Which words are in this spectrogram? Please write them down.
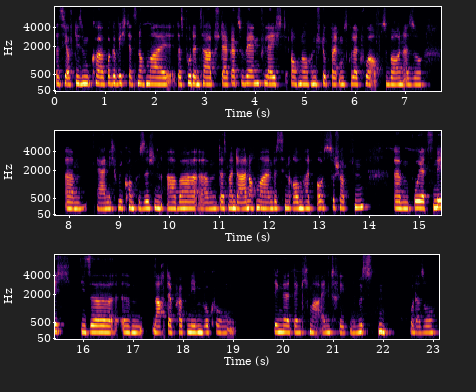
dass ich auf diesem Körpergewicht jetzt nochmal das Potenzial habe, stärker zu werden, vielleicht auch noch ein Stück weit Muskulatur aufzubauen. Also ähm, ja, nicht Recomposition, aber ähm, dass man da nochmal ein bisschen Raum hat, auszuschöpfen, ähm, wo jetzt nicht diese ähm, nach der Prep-Nebenwirkungen Dinge, denke ich mal, eintreten müssten oder so.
